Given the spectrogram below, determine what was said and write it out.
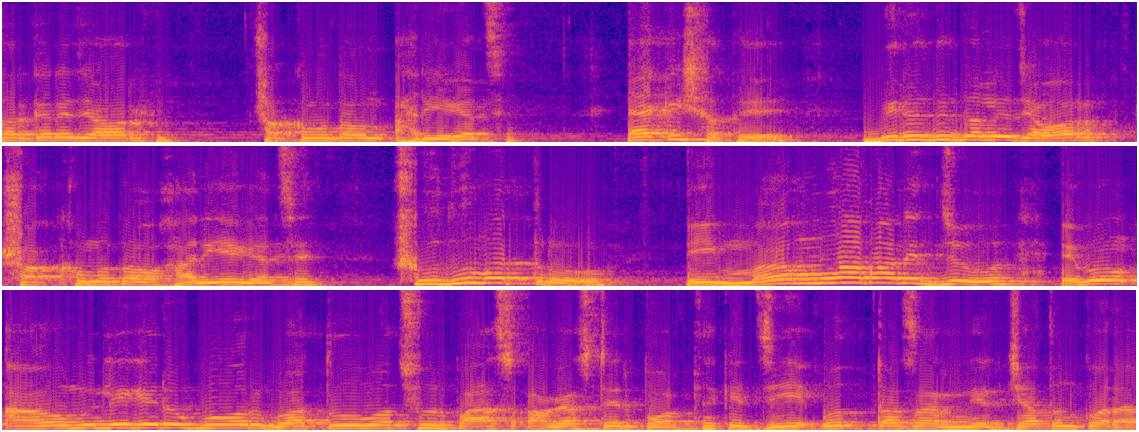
সরকারে যাওয়ার সক্ষমতাও হারিয়ে গেছে। একই সাথে বিরোধী দলে যাওয়ার সক্ষমতাও হারিয়ে গেছে। শুধুমাত্র এই মামলা বাণিজ্য এবং আওয়ামী লীগের উপর গত বছর পাঁচ আগস্টের পর থেকে যে অত্যাচার নির্যাতন করা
